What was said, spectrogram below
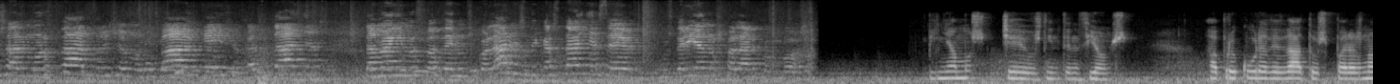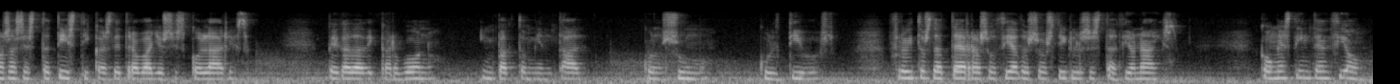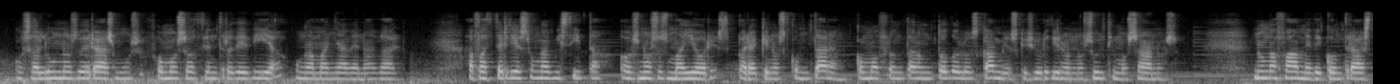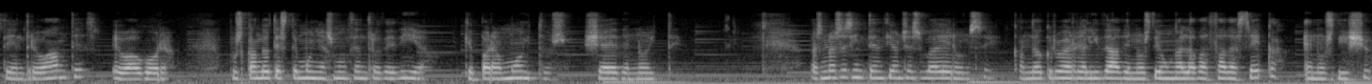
imos almorzar, trouxemos pan, queixo, castañas, tamén imos facer uns colares de castañas e gustaríanos falar con vos. Viñamos cheos de intencións, a procura de datos para as nosas estatísticas de traballos escolares, pegada de carbono, impacto ambiental, consumo, cultivos, froitos da terra asociados aos ciclos estacionais. Con esta intención, os alumnos do Erasmus fomos ao centro de día unha mañá de Nadal a facerlles unha visita aos nosos maiores para que nos contaran como afrontaron todos os cambios que xurdiron nos últimos anos, nunha fame de contraste entre o antes e o agora, buscando testemunhas nun centro de día que para moitos xa é de noite. As nosas intencións esvaéronse cando a crúa realidade nos deu unha lavazada seca e nos dixo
